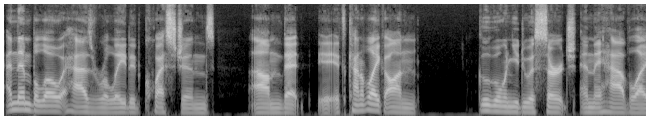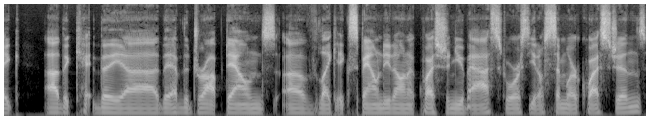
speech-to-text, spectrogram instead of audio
And then below it has related questions um, that it's kind of like on Google when you do a search and they have like uh, the the uh, they have the drop downs of like expounding on a question you've asked or you know similar questions.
